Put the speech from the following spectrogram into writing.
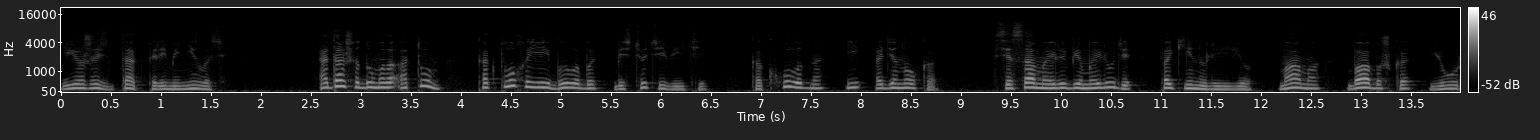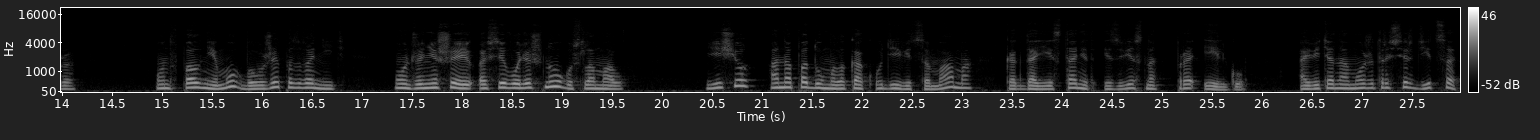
ее жизнь так переменилась. А Даша думала о том, как плохо ей было бы без тети Вити, как холодно и одиноко. Все самые любимые люди покинули ее. Мама, бабушка, Юра. он вполне мог бы уже позвонить. Он же не шею, а всего лишь ногу сломал. Еще она подумала, как удивится мама, когда ей станет известно про Эльгу. А ведь она может рассердиться,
